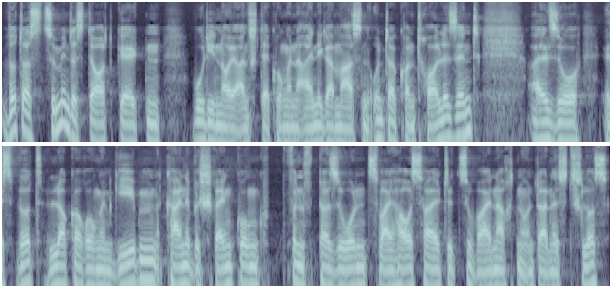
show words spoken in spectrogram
wird das zumindest dort gelten, wo die Neuansteckungen einigermaßen unter Kontrolle sind. Also es wird Lockerungen geben, keine Beschränkung, fünf Personen, zwei Haushalte zu Weihnachten und dann ist Schluss.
